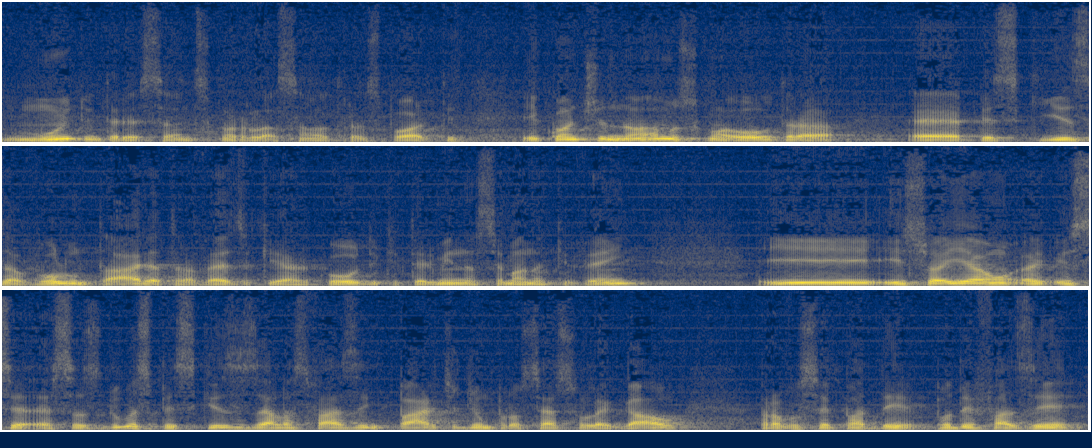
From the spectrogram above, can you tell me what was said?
muito interessantes com relação ao transporte e continuamos com a outra é, pesquisa voluntária através do QR Code que termina semana que vem e isso aí é um, esse, essas duas pesquisas elas fazem parte de um processo legal para você poder, poder fazer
